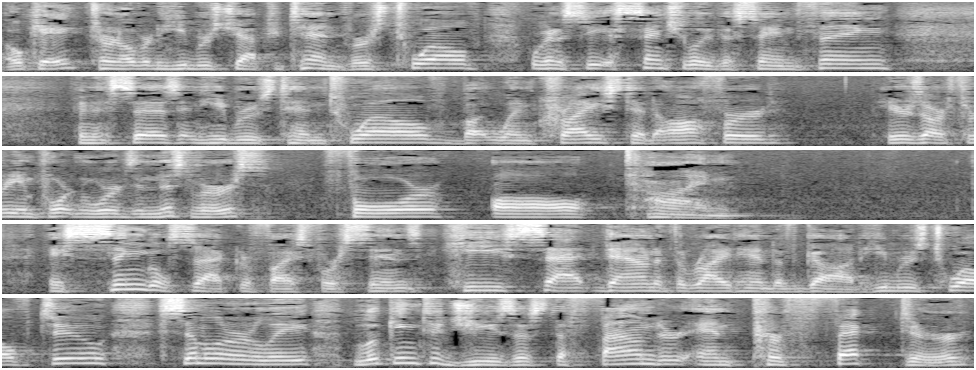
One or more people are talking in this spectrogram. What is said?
Okay, turn over to Hebrews chapter 10, verse 12. We're going to see essentially the same thing. And it says in Hebrews 10, 12, but when Christ had offered, here's our three important words in this verse, for all time a single sacrifice for sins, he sat down at the right hand of God. Hebrews 12, 2. Similarly, looking to Jesus, the founder and perfecter.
